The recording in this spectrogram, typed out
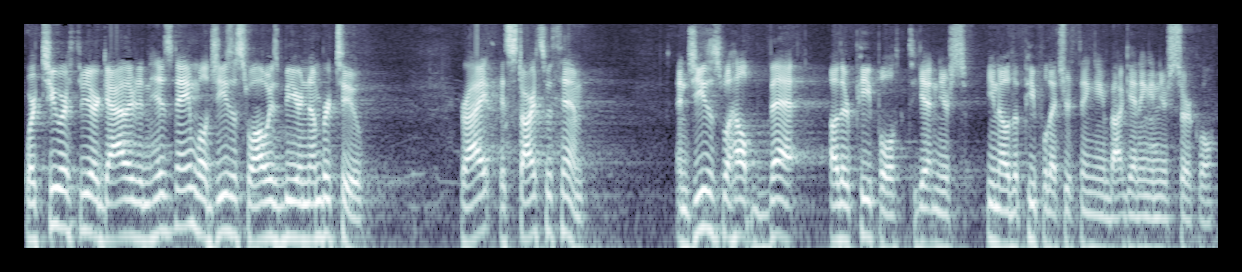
Where two or three are gathered in his name, well, Jesus will always be your number two, right? It starts with him. And Jesus will help vet other people to get in your you know, the people that you're thinking about getting in your circle.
